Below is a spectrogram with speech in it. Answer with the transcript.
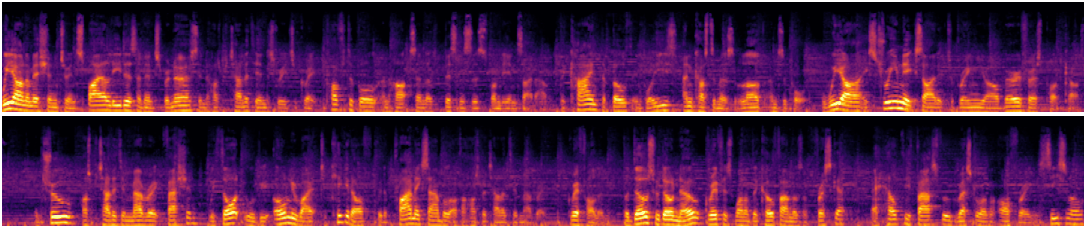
We are on a mission to inspire leaders and entrepreneurs in the hospitality industry to create profitable and heart-centered businesses from the inside out, the kind that both employees and customers love and support. We are extremely excited to bring you our very first podcast. In true hospitality maverick fashion, we thought it would be only right to kick it off with a prime example of a hospitality maverick, Griff Holland. For those who don't know, Griff is one of the co-founders of Friska, a healthy fast food restaurant offering seasonal,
